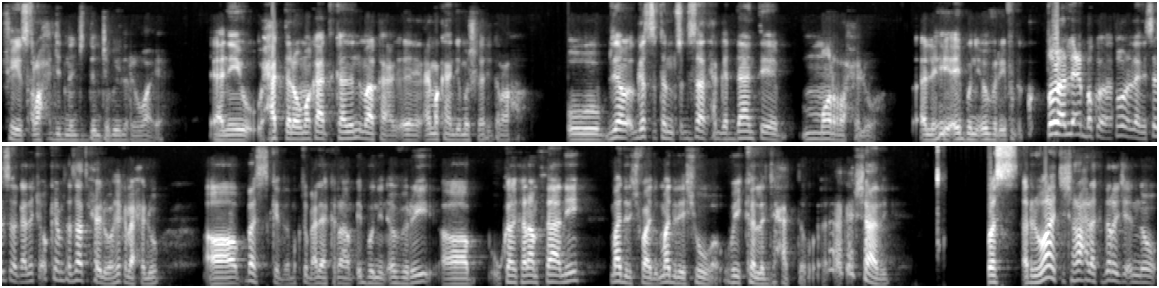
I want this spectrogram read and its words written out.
شيء صراحة جدا جدا جميل الرواية. يعني وحتى لو ما كانت كان ما كان يعني ما كان عندي مشكلة تقراها وقصه المسدسات حقت دانتي مرة حلوة. اللي هي Ebony Ivory. طول اللعبة طول يعني السلسله قاعد أوكي مسدسات حلوة شكلها حلو. آه بس كذا مكتوب عليها كلام Ebony Ivory. آه وكان كلام ثاني ما أدري إيش فايدة ما أدري إيش هو وهي كلج حتى إيش هذه. بس الرواية تشرح لك درجة إنه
